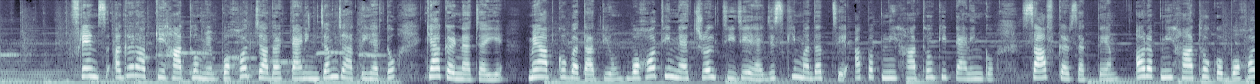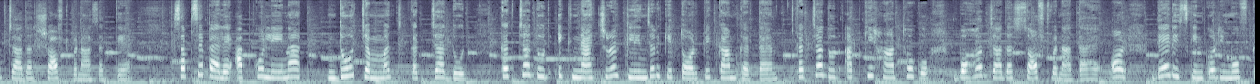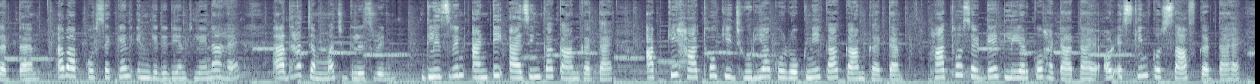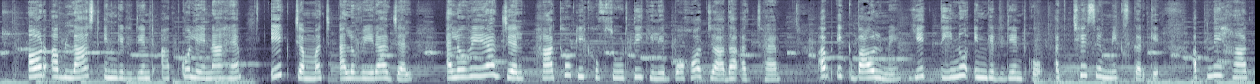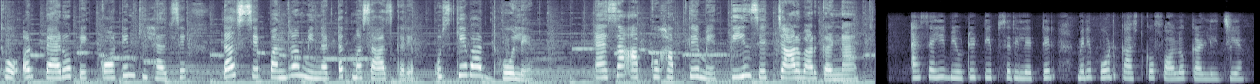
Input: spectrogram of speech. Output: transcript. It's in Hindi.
फ्रेंड्स अगर आपके हाथों में बहुत ज़्यादा टैनिंग जम जाती है तो क्या करना चाहिए? मैं आपको बताती हूँ, बहुत ही नेचुरल चीज़ें हैं जिसकी मदद से आप अपनी हाथों की टैनिंग को साफ़ कर सकते हैं और अपनी हाथों को बहुत ज़्यादा सॉफ्ट बना सकते हैं। सबसे पहले आपको लेना दो चम्मच कच्चा दूध। कच्चा दूध एक नेचुरल क्लींजर के तौर पे काम करता है। कच्चा दूध आपके हाथों को बहुत ज़्यादा सॉफ्ट बनाता है और डेड स्किन को रिमूव करता है। अब आपको सेकेंड इंग्रेडिएंट लेना है, आधा चम्मच ग्लिसरिन ग्लिसरिन एंटी एजिंग का काम करता है। आपके हाथों की झुरिया को रोकने का काम करता है। हाथों से डेड लेयर को हटाता है और स्किन को साफ़ करता है। और अब लास्ट इंग्रेडिएंट आपको लेना है एक चम्मच एलोवेरा जेल एलोवेरा जेल हाथों की खूबसूरती के लिए बहुत ज़्यादा अच्छा है। अब एक बाउल में ये तीनों इंग्रेडिएंट को अच्छे से मिक्स करके अपने हाथों और पैरों पे कॉटन की हेल्प से 10 से 15 मिनट तक मसाज करें। उसके बाद धो लें। ऐसा आपको हफ़्ते में तीन से चार बार करना है। ऐसे ही ब्यूटी टिप्स से रिलेटेड मेरे पॉडकास्ट को फॉलो कर लीजिए।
